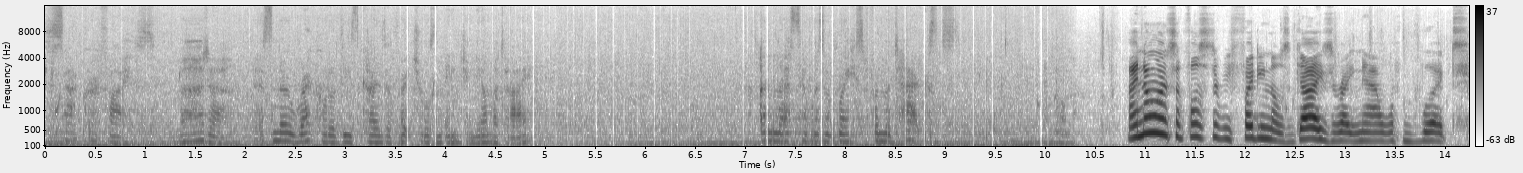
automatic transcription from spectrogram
Sacrifice, murder. There's no record of these kinds of rituals in ancient Yamatai. Unless it was erased from the texts. I know I'm supposed to be fighting those guys right now, but...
